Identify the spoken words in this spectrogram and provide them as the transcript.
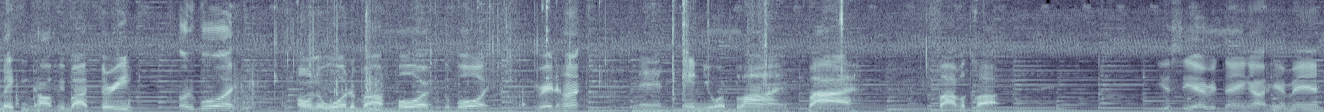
making coffee by three. Oh, the boy. On the water by four. Good boy. You ready to hunt? And in your blind by five o'clock. You see everything out here, man.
